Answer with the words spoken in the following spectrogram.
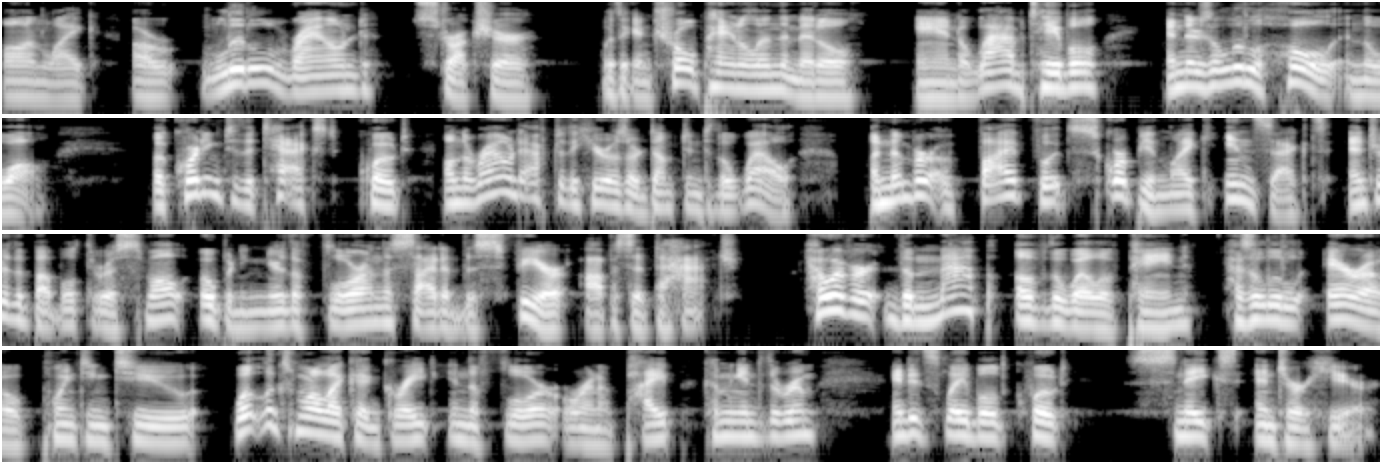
on like a little round structure with a control panel in the middle and a lab table, and there's a little hole in the wall. According to the text, quote, on the round after the heroes are dumped into the well, a number of five foot scorpion like insects enter the bubble through a small opening near the floor on the side of the sphere opposite the hatch. However, the map of the Well of Pain has a little arrow pointing to what looks more like a grate in the floor or in a pipe coming into the room, and it's labeled, quote, snakes enter here.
